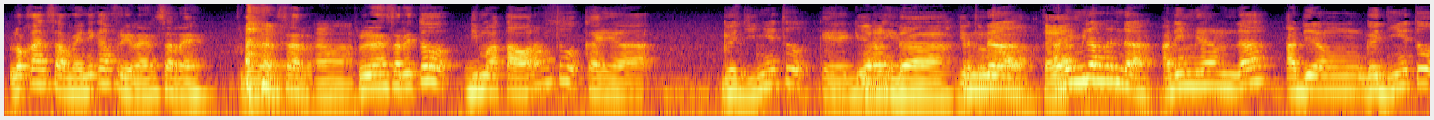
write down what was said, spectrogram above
lo kan sama ini kan freelancer ya, freelancer, Ah. freelancer itu di mata orang tuh kayak gajinya tuh kayak Ya, gimana rendah gitu rendah. Kayak- Ada yang bilang rendah, ada yang bilang rendah, ada yang gajinya tuh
